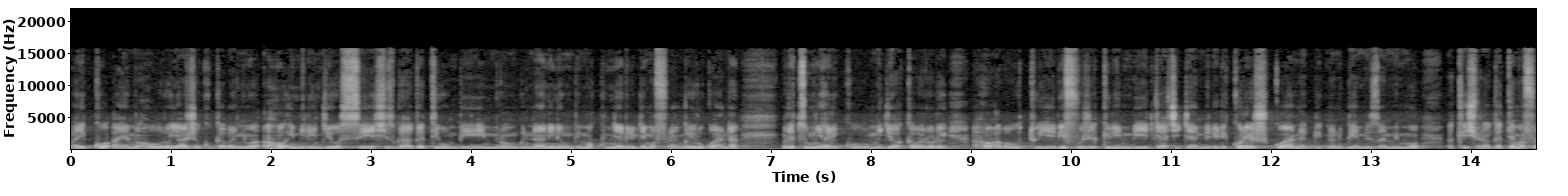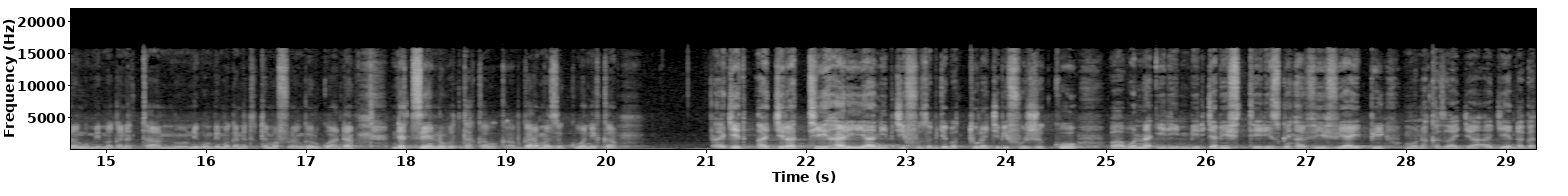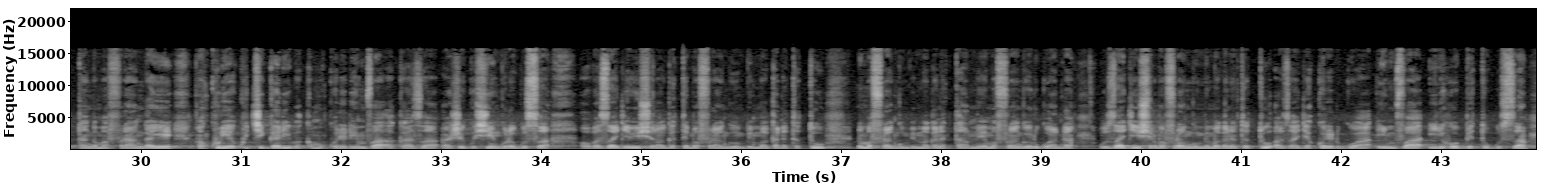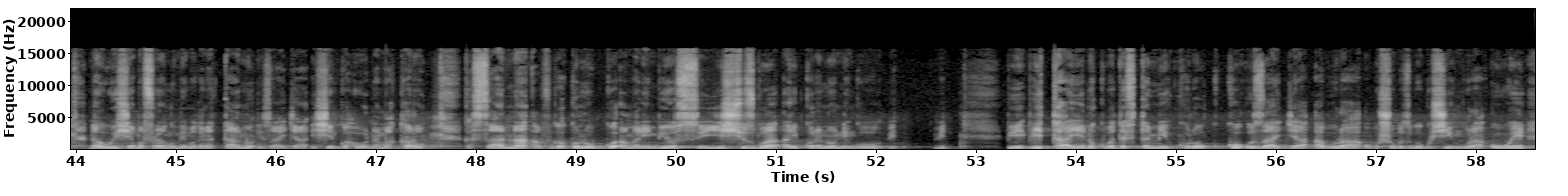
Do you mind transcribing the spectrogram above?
Ariko aya mahoro yaje kugabanywa aho imirenge yose yashyizwe hagati y'ibihumbi mirongo inani n'ibihumbi makumyabiri by'amafaranga y'u rwanda uretse umwihariko umujyi wa kabarore aho abawutuye bifuje ko irimbi rya kijyambere rikoreshwa na rwiyemezamirimo bakishyura hagati y'amafaranga ibihumbi magana atanu n'ibihumbi magana atatu y'amafaranga y'u rwanda ndetse n'ubutaka bukaba bwaramaze kuboneka agira ati hariya ni ibyifuzo by'abaturage bifuje ko babona irimbi ry'abifite rizwi nka VVIP umuntu akazajya agenda agatanga amafaranga ye nka kuriya ku Kigali bakamukorera imva akaza aje gushyingura gusa. Abo bazajya bishyura hagati y'amafaranga ibihumbi magana atatu n'amafaranga ibihumbi magana atanu y'amafaranga y'u Rwanda uzajya yishyura amafaranga ibihumbi magana atatu azajya akorerwa imva iriho beto gusa nawe wishyuye amafaranga ibihumbi magana atanu izajya ishyirwaho n'amakaro. Gasana avuga ko nubwo amarimbi yose yishyuzwa ariko nanone ngo bit- bit- bi- bitaye no kuba adafite amikoro kuko uzajya abura ubushobozi bwo gushyingura uwe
